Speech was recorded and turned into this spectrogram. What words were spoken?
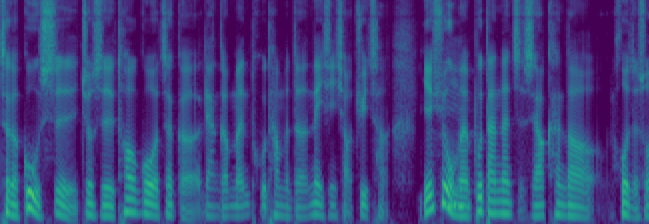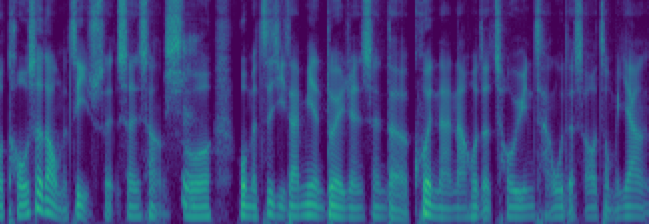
这个故事，就是透过这个两个门徒他们的内心小剧场，也许我们嗯不单单只是要看到，或者说投射到我们自己身身上，说我们自己在面对人生的困难啊，或者愁云惨雾的时候，怎么样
